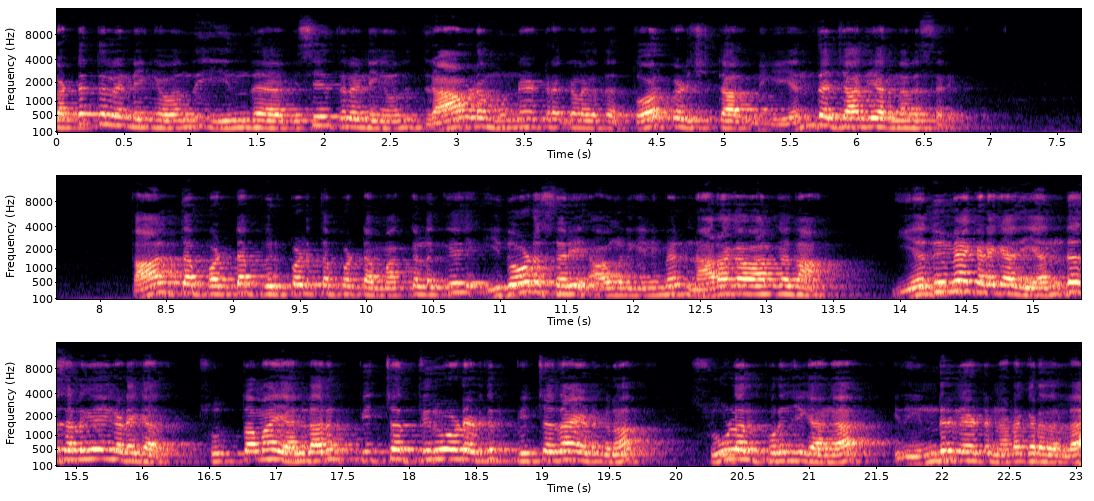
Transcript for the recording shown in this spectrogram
கட்டத்தில் நீங்கள் வந்து இந்த விஷயத்தில் நீங்கள் வந்து திராவிட முன்னேற்ற கழகத்தை தோற்கடிச்சிட்டால் நீங்கள் எந்த ஜாதியாக இருந்தாலும் சரி தாழ்த்தப்பட்ட பிற்படுத்தப்பட்ட மக்களுக்கு இதோட சரி. அவங்களுக்கு இனிமேல் நரக வாழ்க்கை தான். எதுவுமே கிடைக்காது. எந்த சலுகையும் கிடைக்காது. சுத்தமா எல்லாரும் பிச்சை திருவோட எடுத்துட்டு பிச்சை தான் எடுக்கணும். சூழல் புரிஞ்சுக்காங்க. இது இன்டர்நெட் நடக்கிறதில்ல.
